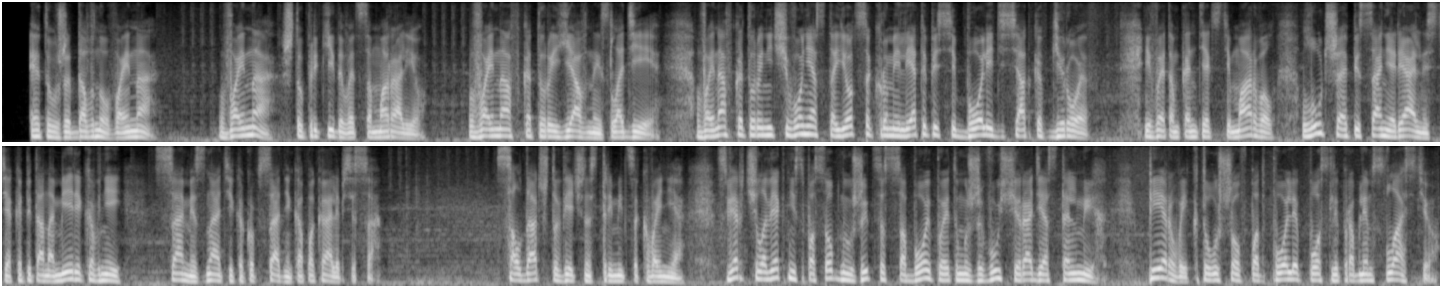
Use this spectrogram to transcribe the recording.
— это уже давно война. Война, что прикидывается моралью. Война, в которой явные злодеи. Война, в которой ничего не остается, кроме летописи более десятков героев. И в этом контексте Марвел — лучшее описание реальности, а Капитан Америка в ней — сами знаете, какой всадник апокалипсиса — Солдат, что вечно стремится к войне. Сверхчеловек, не способный ужиться с собой, поэтому живущий ради остальных. Первый, кто ушел в подполье после проблем с властью.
